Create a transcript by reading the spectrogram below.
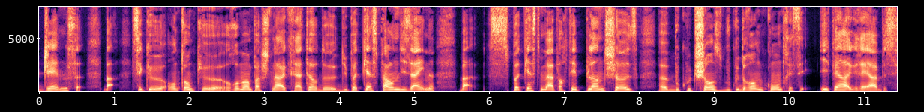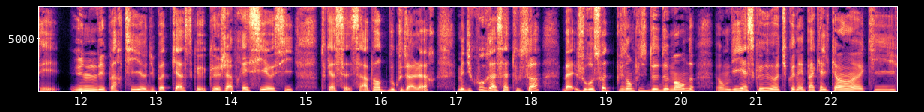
James? Bah, c'est que en tant que Romain Pachna, créateur du podcast Parlons Design, bah ce podcast m'a apporté plein de choses, euh, beaucoup de chance, beaucoup de rencontres et c'est hyper agréable. C'est une des parties euh, du podcast que, que j'apprécie aussi. En tout cas, ça, ça, apporte beaucoup de valeur. Mais du coup, grâce à tout ça, bah, je reçois de plus en plus de demandes. On me dit, est-ce que euh, tu connais pas quelqu'un qui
